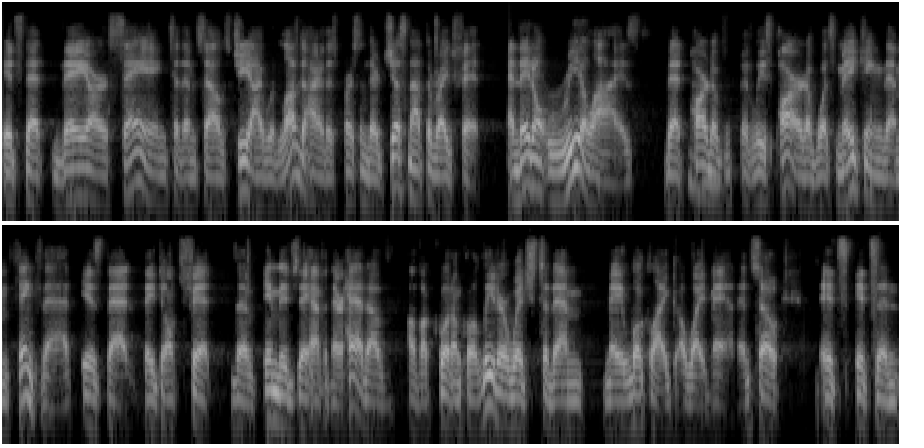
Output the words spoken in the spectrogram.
It's that they are saying to themselves, gee, I would love to hire this person. They're just not the right fit and they don't realize that part of, at least part of what's making them think that is that they don't fit the image they have in their head of, of a quote unquote leader, which to them may look like a white man. And so it's, it's an,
